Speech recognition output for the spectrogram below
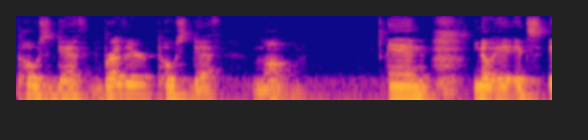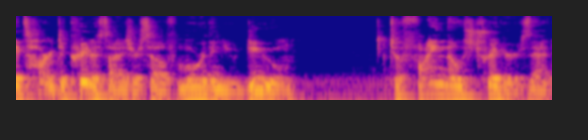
post death brother, post death mom. And you know, it, it's it's hard to criticize yourself more than you do to find those triggers that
